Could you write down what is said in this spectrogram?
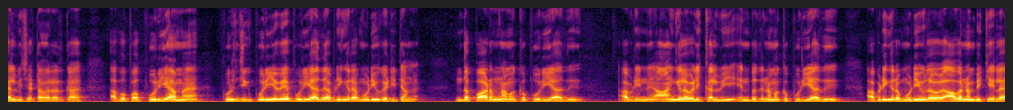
கல்வி சட்டம் வேறு இருக்கா? அப்போ இப்போ புரியாமல் புரிஞ்சு புரியவே புரியாது அப்படிங்கிற முடிவு கட்டிட்டாங்க. இந்த பாடம் நமக்கு புரியாது அப்படின்னு ஆங்கில வழி கல்வி என்பது நமக்கு புரியாது அப்படிங்கிற முடிவில் அவநம்பிக்கையில்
